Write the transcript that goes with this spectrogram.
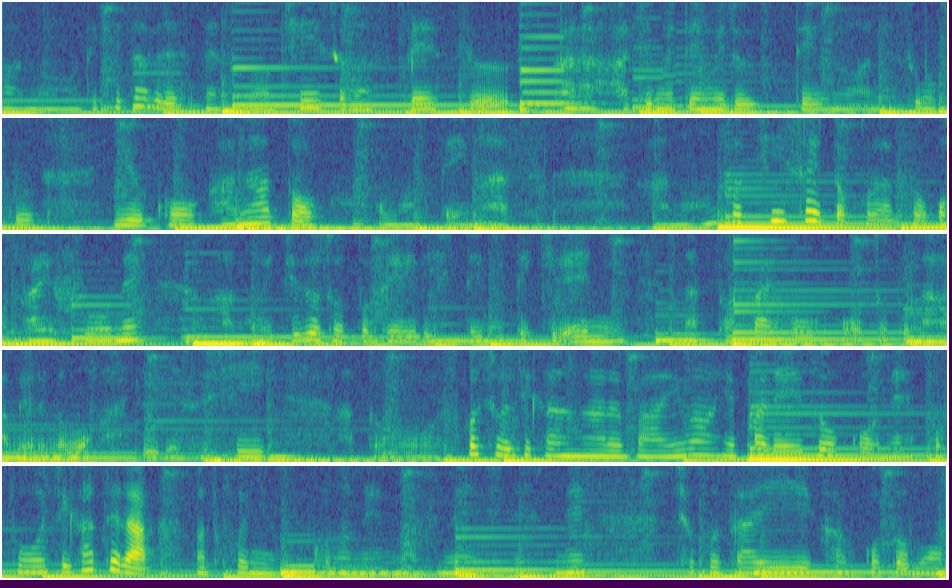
あのできたらですねその小さなスペースから始めてみるっていうのはねすごく有効かなと思っています。あの本当小さいところだとお財布をねあの一度ちょっと整理してみて綺麗になったお財布をちょっと眺めるのもいいですし少しお時間がある場合はやっぱり冷蔵庫をねお掃除がてら、まあ、特にこの年末年始ですね食材買うことも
